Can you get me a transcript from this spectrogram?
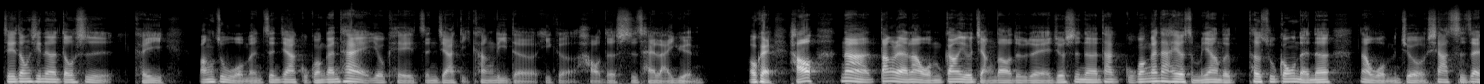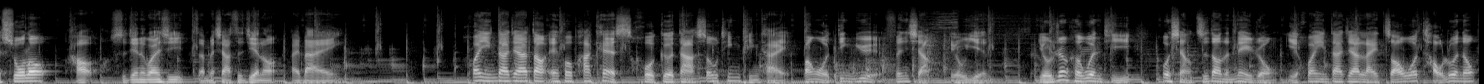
这些东西呢，都是可以。帮助我们增加谷胱甘肽，又可以增加抵抗力的一个好的食材来源。OK，好，那当然了，我们刚刚有讲到，对不对？就是呢，它谷胱甘肽还有什么样的特殊功能呢？那我们就下次再说喽。好，时间的关系，咱们下次见喽，拜拜。欢迎大家到 Apple Podcast 或各大收听平台帮我订阅、分享、留言。有任何问题或想知道的内容，也欢迎大家来找我讨论哦。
